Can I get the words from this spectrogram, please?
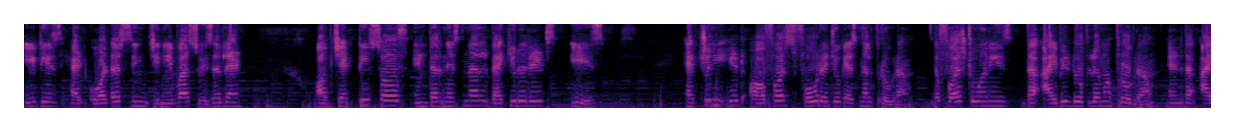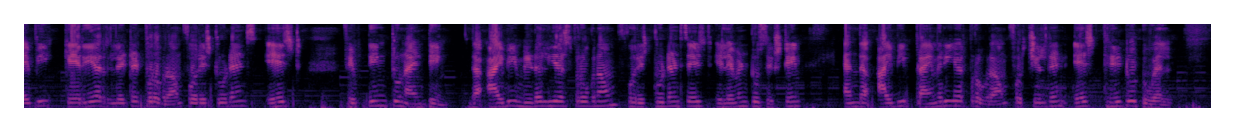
It is headquarters in Geneva, Switzerland. Objectives of International Baccalaureates is actually it offers four educational programs. The first one is the IB Diploma program and the IB Career Related program for students aged 15 to 19. The IB Middle Years program for students aged 11 to 16 and the IB Primary Year program for children aged 3 to 12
